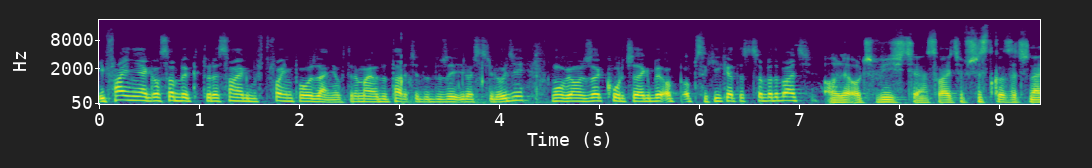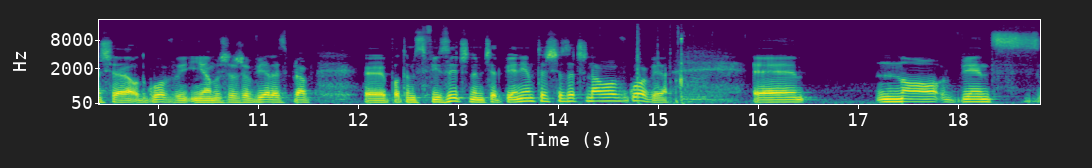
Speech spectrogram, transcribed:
i fajnie jak osoby, które są jakby w twoim położeniu, które mają dotarcie do dużej ilości ludzi, mówią, że kurczę, jakby o, o psychikę też trzeba dbać. Ale oczywiście, słuchajcie, wszystko zaczyna się od głowy i ja myślę, że wiele spraw e, potem z fizycznym cierpieniem też się zaczynało w głowie. E, no, więc,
